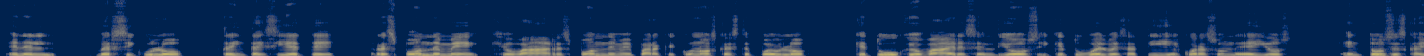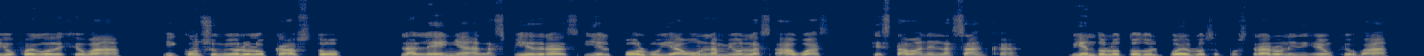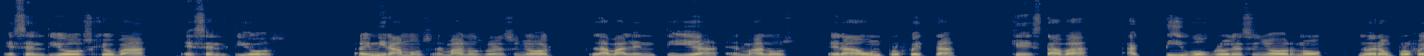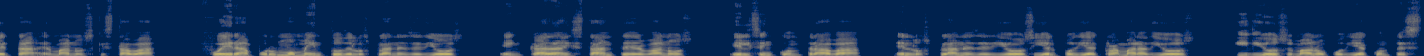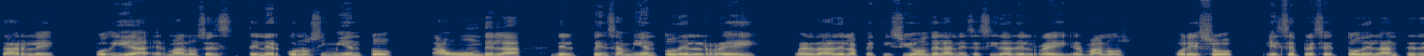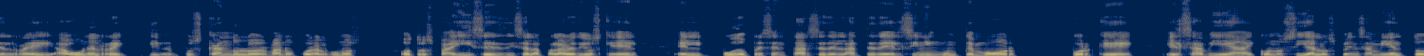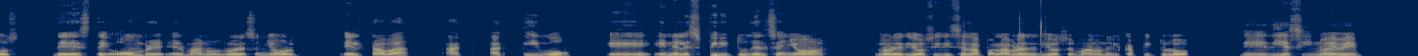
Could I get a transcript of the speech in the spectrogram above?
en el versículo 37, respóndeme Jehová, respóndeme para que conozca este pueblo que tú Jehová eres el Dios y que tú vuelves a ti el corazón de ellos. Entonces cayó fuego de Jehová y consumió el holocausto, la leña, las piedras y el polvo y aún lamió las aguas que estaban en la zanja. Viéndolo todo el pueblo se postraron y dijeron Jehová es el Dios, Jehová es el Dios. Ahí miramos, hermanos, gloria al Señor, la valentía, hermanos, era un profeta que estaba activo, gloria al Señor, no, no era un profeta, hermanos, que estaba fuera por un momento de los planes de Dios, en cada instante, hermanos, él se encontraba en los planes de Dios y él podía clamar a Dios y Dios, hermano, podía contestarle, podía, hermanos, él tener conocimiento aún de la del pensamiento del rey, ¿verdad? De la petición, de la necesidad del rey, hermanos. Por eso él se presentó delante del rey, aún el rey buscándolo, hermanos, por algunos otros países, dice la palabra de Dios que él, él pudo presentarse delante de él sin ningún temor, porque él sabía y conocía los pensamientos de este hombre, hermanos, gloria al Señor. Él estaba activo eh, en el Espíritu del Señor. Gloria a Dios. Y dice la palabra de Dios, hermano, en el capítulo eh, 19.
